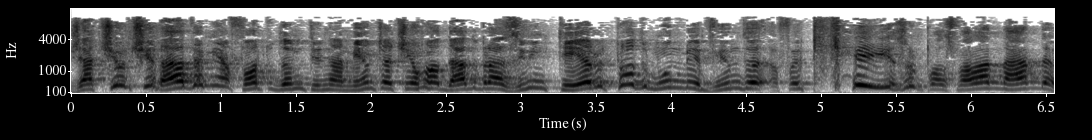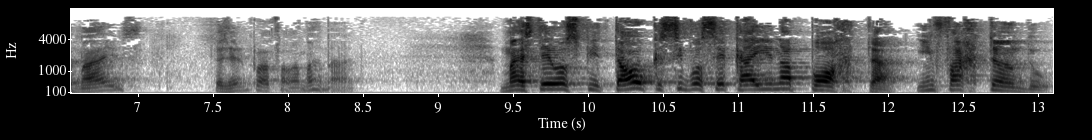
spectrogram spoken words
Já tinham tirado a minha foto dando treinamento, já tinha rodado o Brasil inteiro, todo mundo me vindo. Eu falei, o que, que é isso? Eu não posso falar nada mais. A gente não pode falar mais nada. Mas tem hospital que se você cair na porta, infartando,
